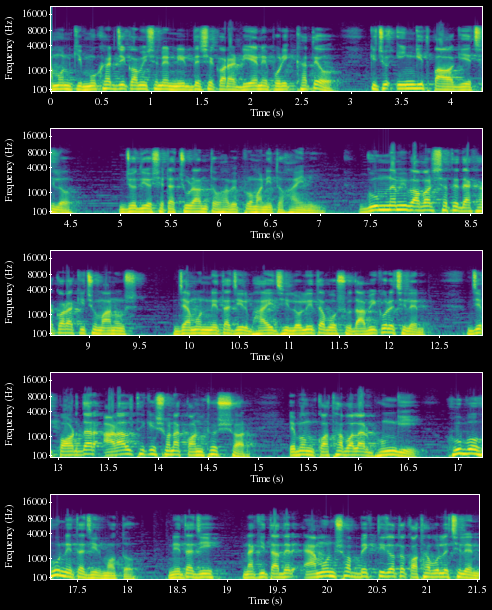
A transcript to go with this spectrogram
এমনকি মুখার্জি কমিশনের নির্দেশে করা ডিএনএ পরীক্ষাতেও কিছু ইঙ্গিত পাওয়া গিয়েছিল, যদিও সেটা চূড়ান্তভাবে প্রমাণিত হয়নি। গুমনামি বাবার সাথে দেখা করা কিছু মানুষ, যেমন নেতাজির ভাইঝি ললিতা বসু দাবি করেছিলেন যে পর্দার আড়াল থেকে শোনা কণ্ঠস্বর এবং কথা বলার ভঙ্গি হুবহু নেতাজির মতো। নেতাজি নাকি তাদের এমন সব ব্যক্তিগত কথা বলেছিলেন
